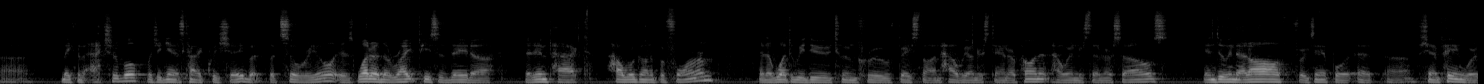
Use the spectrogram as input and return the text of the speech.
uh, make them actionable, which again is kind of cliche, but but so real, is what are the right piece of data that impact how we're going to perform, and then what do we do to improve based on how we understand our opponent, how we understand ourselves, and doing that all, for example, at uh, Champaign, where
